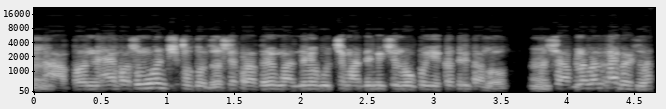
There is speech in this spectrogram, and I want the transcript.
आपण न्यायापासून वंचित होतो. जसे प्राथमिक माध्यमिक उच्च माध्यमिकचे लोक एकत्रित आलो तसे आपल्याला नाही भेटला.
